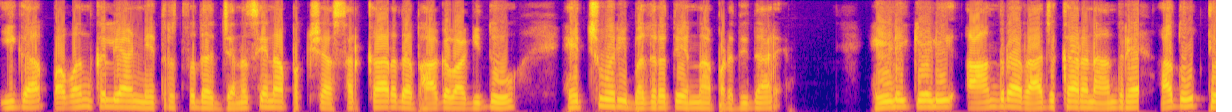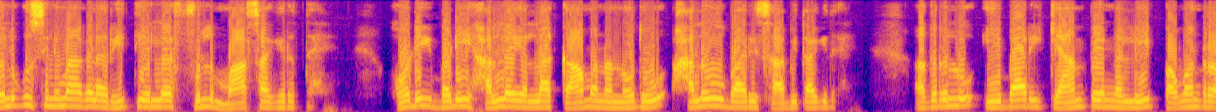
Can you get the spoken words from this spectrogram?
ಈಗ ಪವನ್ ಕಲ್ಯಾಣ್ ನೇತೃತ್ವದ ಜನಸೇನಾ ಪಕ್ಷ ಸರ್ಕಾರದ ಭಾಗವಾಗಿದ್ದು ಹೆಚ್ಚುವರಿ ಭದ್ರತೆಯನ್ನ ಪಡೆದಿದ್ದಾರೆ. ಹೇಳಿ ಕೇಳಿ ಆಂಧ್ರ ರಾಜಕಾರಣ ಅಂದ್ರೆ ಅದು ತೆಲುಗು ಸಿನಿಮಾಗಳ ರೀತಿಯಲ್ಲೇ ಫುಲ್ ಮಾಸ್ ಆಗಿರುತ್ತೆ. ಹೊಡಿ ಬಡಿ ಹಲ್ಲೆ ಎಲ್ಲ ಕಾಮನ್ ಅನ್ನೋದು ಹಲವು ಬಾರಿ ಸಾಬೀತಾಗಿದೆ. ಅದರಲ್ಲೂ ಈ ಬಾರಿ ಕ್ಯಾಂಪೇನ್ನಲ್ಲಿ ಪವನ್ರ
